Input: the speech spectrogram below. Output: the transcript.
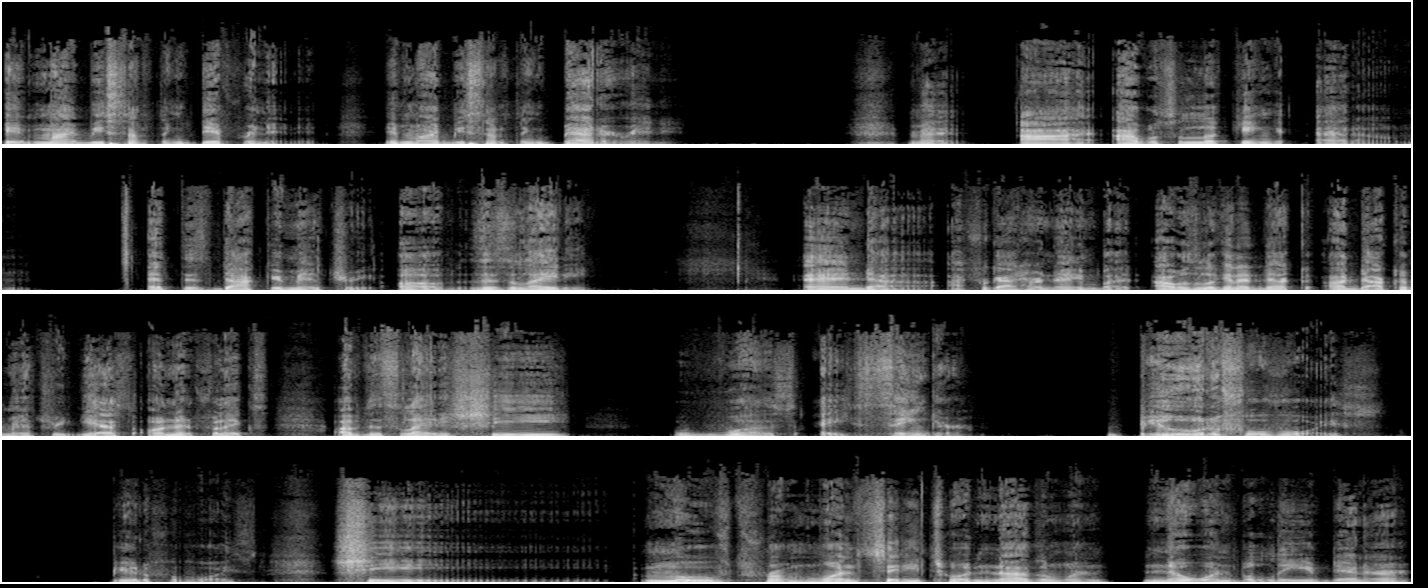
it might be something different in it. It might be something better in it. Man, I I was looking at um at this documentary of this lady, and uh, I forgot her name, but I was looking at doc- a documentary, yes, on Netflix of this lady. She was a singer, beautiful voice, beautiful voice. She moved from one city to another one. No one believed in her.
